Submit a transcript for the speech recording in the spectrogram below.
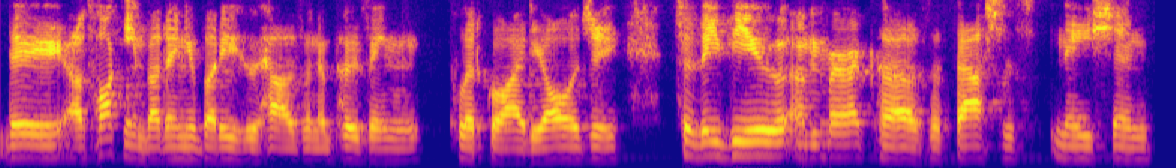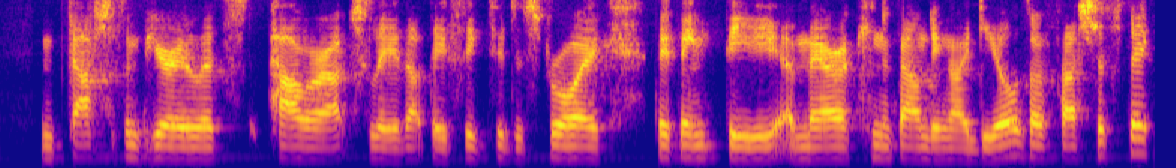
They are talking about anybody who has an opposing political ideology. So they view America as a fascist nation fascist imperialist power actually that they seek to destroy. They think the American founding ideals are fascistic.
